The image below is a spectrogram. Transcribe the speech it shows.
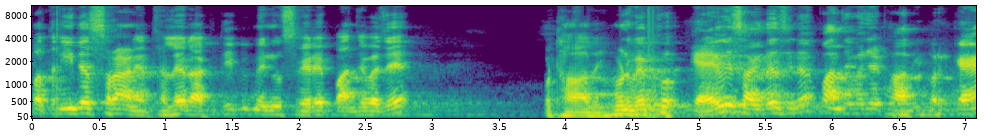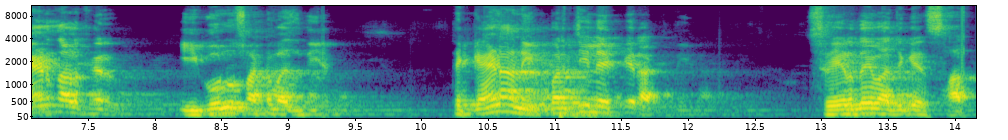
ਪਤਨੀ ਦੇ ਸਰਾਣੇ ਥੱਲੇ ਰੱਖਤੀ ਵੀ ਮੈਨੂੰ ਸਵੇਰੇ 5 ਵਜੇ ਉਠਾ ਦੇ। ਹੁਣ ਵੇਖੋ, ਕਹਿ ਵੀ ਸਕਦੇ ਸੀ ਨਾ 5 ਵਜੇ ਉਠਾ ਦੀ, ਪਰ ਕਹਿਣ ਨਾਲ ਫਿਰ ਈਗੋ ਨੂੰ ਸੱਟ ਵੱਜਦੀ ਹੈ ਤੇ ਕਹਿਣਾ ਨਹੀਂ, ਪਰਚੀ ਲਿਖ ਕੇ ਰੱਖ। ਸਵੇਰ ਦੇ ਵੱਜ ਗਏ 7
